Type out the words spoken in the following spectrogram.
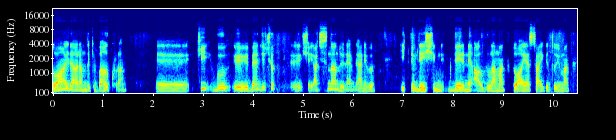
doğayla aramdaki bağı kuran, e, ki bu e, bence çok e, şey açısından da önemli. Hani bu iklim değişimlerini algılamak, doğaya saygı duymak,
